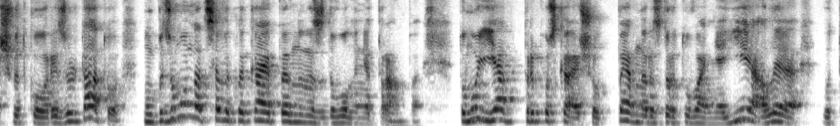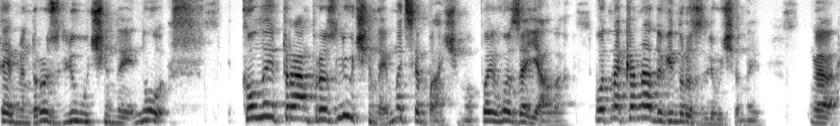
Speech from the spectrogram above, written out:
швидкого результату. Ну безумовно, це викликає певне незадоволення Трампа. Тому я припускаю, що певне роздратування є, але термін розлючений. Ну коли Трамп розлючений, ми це бачимо по його заявах. От на Канаду він розлючений. Е,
